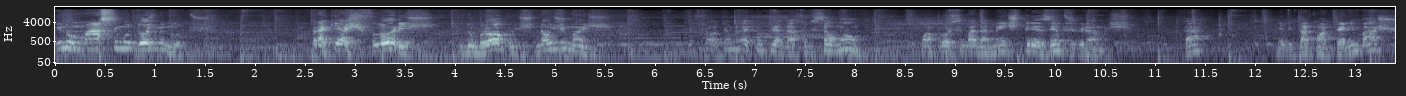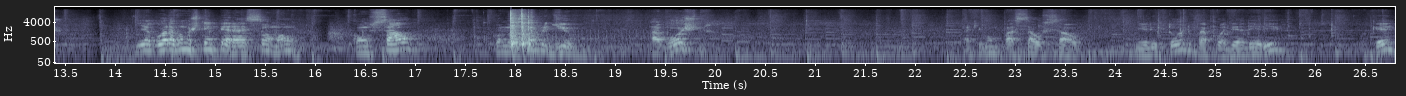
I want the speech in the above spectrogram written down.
e no máximo dois minutos, para que as flores do brócolis não desmanchem. Pessoal, temos aqui um pedaço de salmão com aproximadamente 300 gramas, tá? Ele está com a pele embaixo. E agora vamos temperar esse salmão com sal, como eu sempre digo, a gosto. Aqui vamos passar o sal nele todo para poder aderir, ok?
